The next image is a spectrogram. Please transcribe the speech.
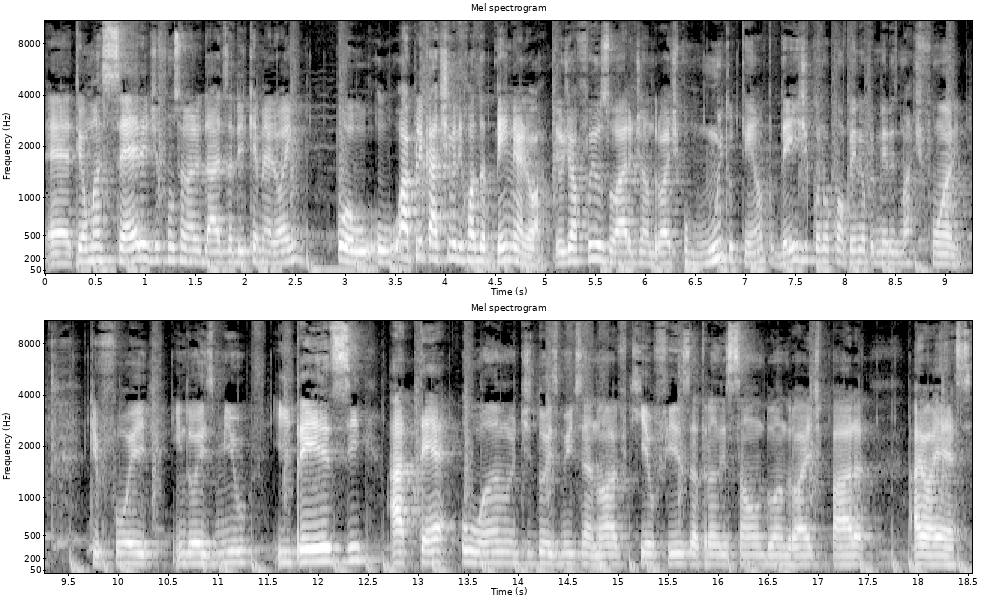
É, tem uma série de funcionalidades ali que é melhor em. Pô, o, o, aplicativo ele roda bem melhor. Eu já fui usuário de Android por muito tempo, desde quando eu comprei meu primeiro smartphone que foi em 2013 até o ano de 2019 que eu fiz a transição do Android para iOS.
